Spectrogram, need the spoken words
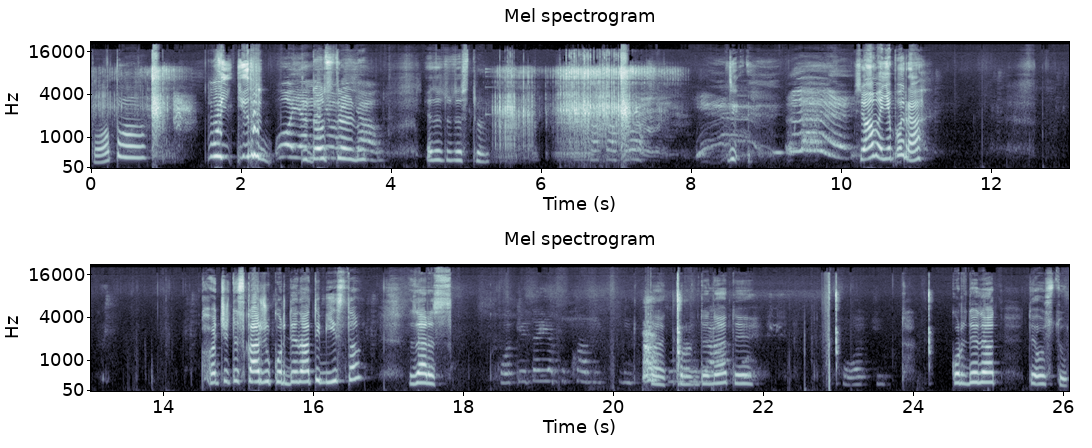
Папа. Ой, я тут, Ой, я Туди на стрельну. я тут туда. Ти- Ей! Все, мені пора. Хочете скажу координати міста? Зараз я покажу? так, координати. Координати ось тут.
